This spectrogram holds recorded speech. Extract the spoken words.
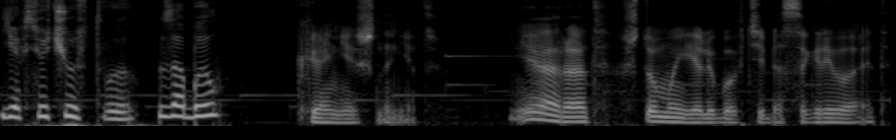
«Я все чувствую. Забыл?» «Конечно нет. Я рад, что моя любовь тебя согревает».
